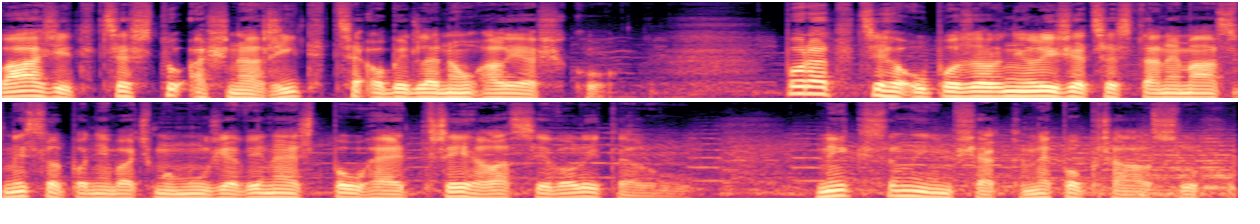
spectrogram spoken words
vážit cestu až na řídce obydlenou Aljašku. Poradci ho upozornili, že cesta nemá smysl, poněvadž mu může vynést pouhé tři hlasy volitelů. Nixon jim však nepopřál sluchu.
